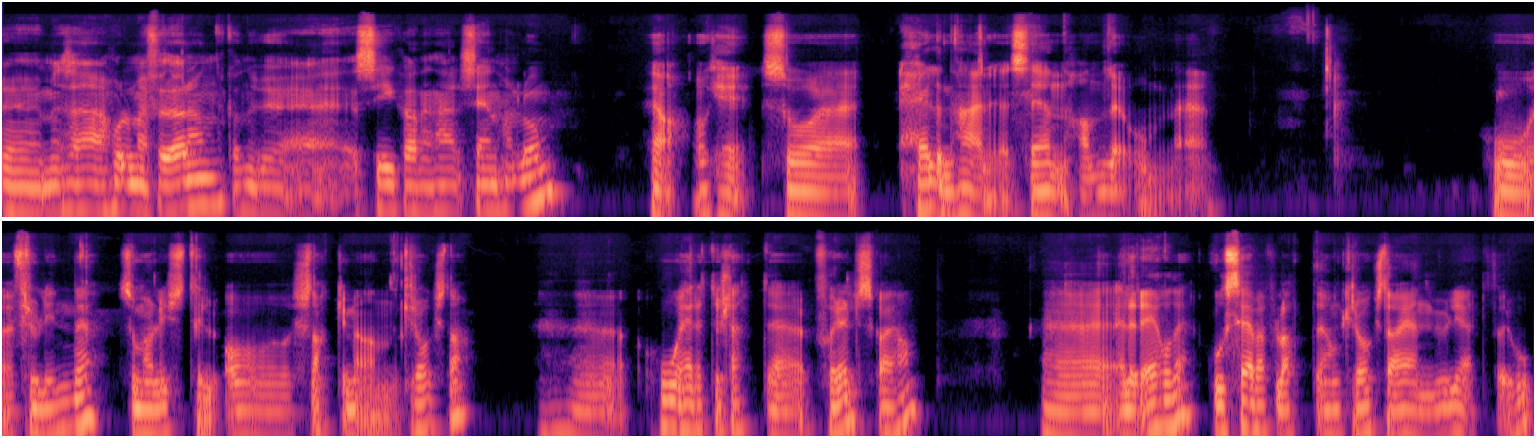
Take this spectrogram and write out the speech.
eh, mens jeg holder meg for ørene, kan du eh, si hva denne scenen handler om? ja, ok. Så eh, hele denne scenen handler om eh, hun, fru Linde, som har lyst til å snakke med han Krogstad. Eh, hun er rett og slett uh, forelska i han. Eh, eller er hun det? Hun ser i hvert fall at han Krogstad er en mulighet for henne.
